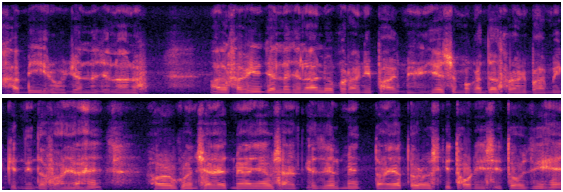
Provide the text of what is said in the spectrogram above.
خبیر و جل جلال الخبیر جل جلال قرآن پاک میں یہ سب مقدس قرآن پاک میں کتنی دفعہ آیا ہے اور کون شاید میں آیا ہے؟ اس آیت کے ذیل میں آیت اور اس کی تھوڑی سی توضیع ہے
